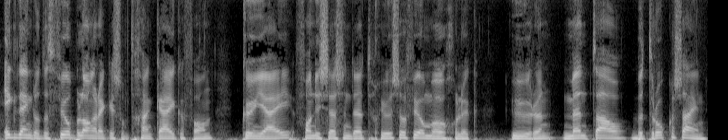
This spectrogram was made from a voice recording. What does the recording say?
Ik denk dat het veel belangrijker is om te gaan kijken van... kun jij van die 36 uur zoveel mogelijk uren mentaal betrokken zijn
